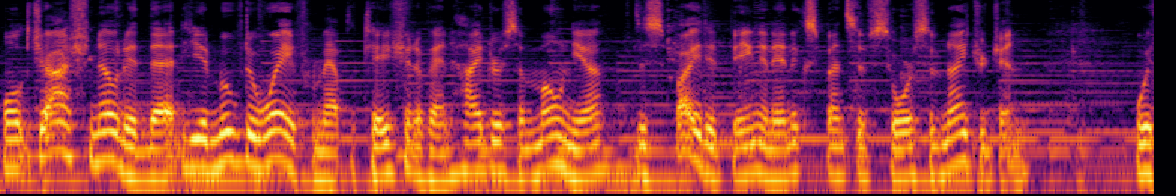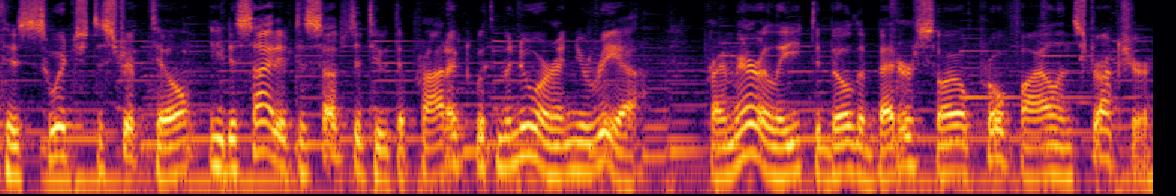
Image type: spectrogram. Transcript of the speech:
Well, Josh noted that he had moved away from application of anhydrous ammonia despite it being an inexpensive source of nitrogen. With his switch to strip till, he decided to substitute the product with manure and urea, primarily to build a better soil profile and structure.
